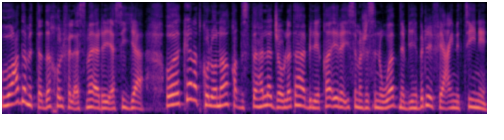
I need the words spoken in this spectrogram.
وعدم التدخل في الأسماء الرئاسية. وكانت كولونا قد استهلت جولتها بلقاء رئيس مجلس النواب نبيه بري في عين التيني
